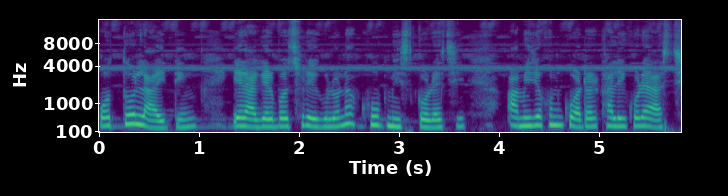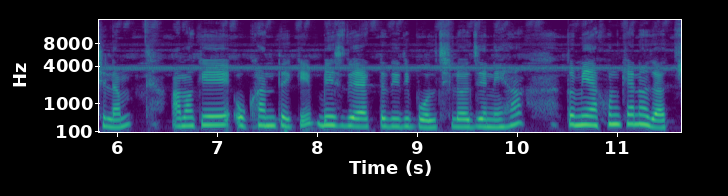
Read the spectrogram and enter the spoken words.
কত লাইটিং এর আগের বছর এগুলো না খুব মিস করেছি। আমি যখন কোয়ার্টার খালি করে আসছিলাম, আমাকে ওখান থেকে বেশ দু একটা দিদি বলছিল যে, নেহা তুমি এখন কেন যাচ্ছ?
